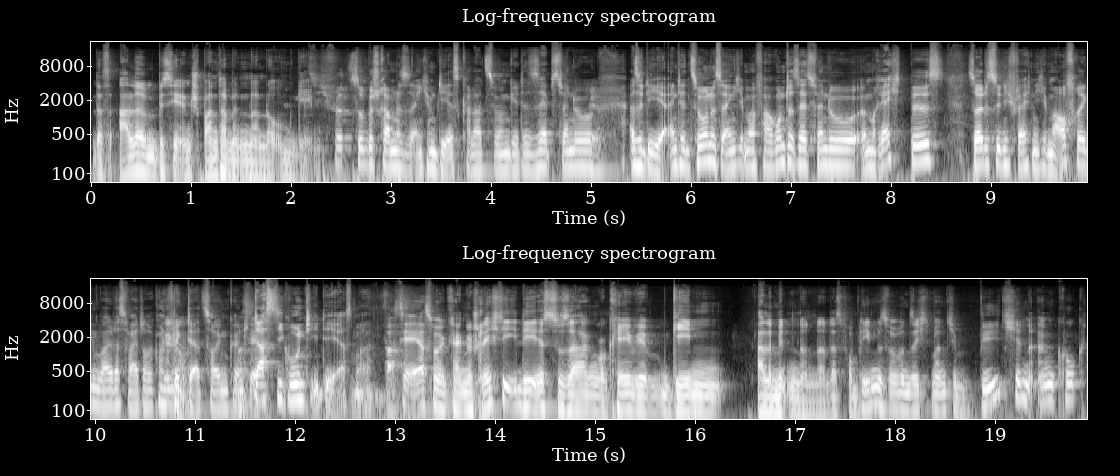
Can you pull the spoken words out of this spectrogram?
dass alle ein bisschen entspannter miteinander umgehen. Ich würde es so beschreiben, dass es eigentlich um Deeskalation geht. Also selbst wenn du, ja. also die Intention ist eigentlich immer, fahr runter, selbst wenn du im Recht bist, solltest du dich vielleicht nicht immer aufregen, weil das weitere Konflikte genau. erzeugen könnte. Ja, das ist die Grundidee erstmal. Was ja erstmal keine schlechte Idee ist, zu sagen, okay, wir gehen alle miteinander. Das Problem ist, wenn man sich manche Bildchen anguckt,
